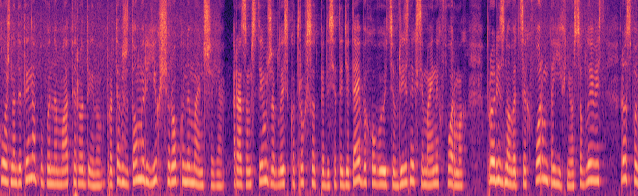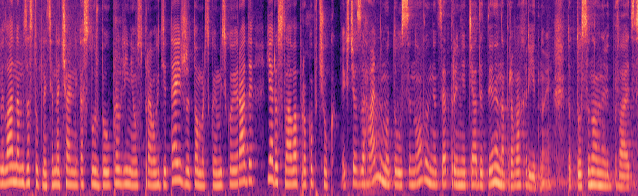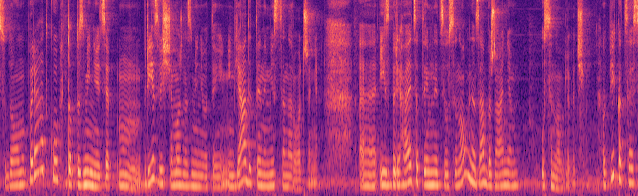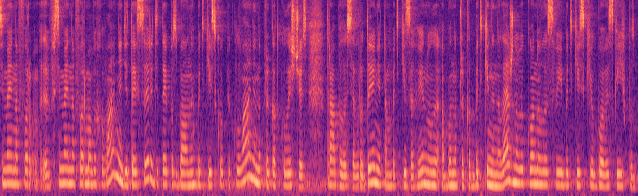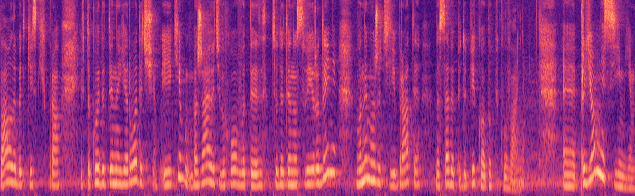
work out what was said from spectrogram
Кожна дитина повинна мати родину, проте в Житомирі їх щороку не меншає. Разом з тим, вже близько 350 дітей виховуються в різних сімейних формах. Про різновид цих форм та їхню особливість розповіла нам заступниця начальника служби управління у справах дітей Житомирської міської ради Ярослава Прокопчук. Якщо в загальному, то усиновлення це прийняття дитини на правах рідної. Тобто усиновлення відбувається в судовому порядку, тобто змінюється прізвище, можна змінювати ім'я дитини, місце народження. Е, І зберігається таємниця усиновлення за бажанням усиновлювачів. Опіка це сімейна форма, сімейна форма виховання дітей сирі, дітей позбавлених батьківського піклування. Наприклад, коли щось трапилося в родині, там батьки загинули, або, наприклад, батьки неналежно виконували свої батьківські обов'язки, їх позбавили батьківських прав. І в такої дитини є родичі, які бажають виховувати цю дитину в своїй родині, вони можуть її брати до себе під опіку або піклування. Е, Прийомні сім'ї.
